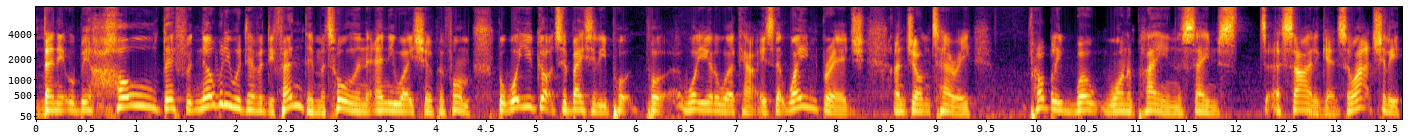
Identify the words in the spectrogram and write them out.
then it would be a whole different. Nobody would ever defend him at all in any way, shape, or form. But what you've got to basically put put what you got to work out is that Wayne Bridge and John Terry probably won't want to play in the same s- aside hmm. again. So actually,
